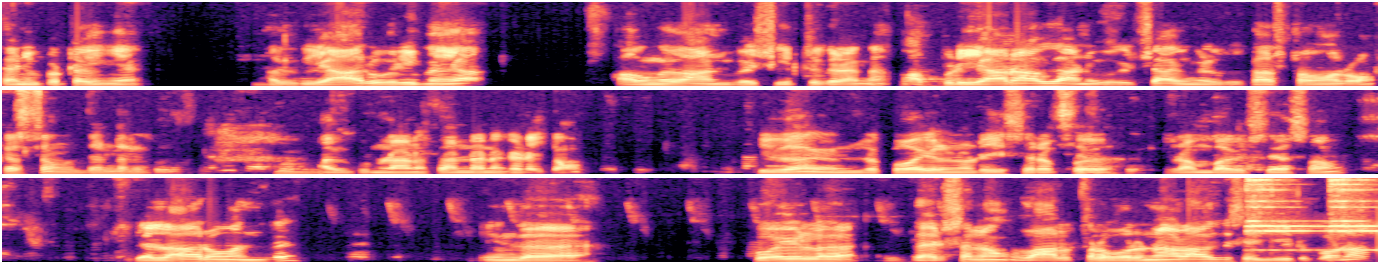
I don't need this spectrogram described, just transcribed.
தனிப்பட்டவங்க. அதுக்கு யார் உரிமையா அவங்க தான் அனுபவிச்சுக்கிட்டு இருக்கிறாங்க. அப்படி யாராவது அனுபவிச்சா அவங்களுக்கு கஷ்டம் வரும். கஷ்டம் தண்டனை அதுக்கு உண்டான தண்டனை கிடைக்கும். இதுதான் இந்த கோயிலினுடைய சிறப்பு. ரொம்ப விசேஷம். எல்லாரும் வந்து இந்த கோயிலை தரிசனம் வாரத்தில் ஒரு நாளாவது செஞ்சுட்டு போனால்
